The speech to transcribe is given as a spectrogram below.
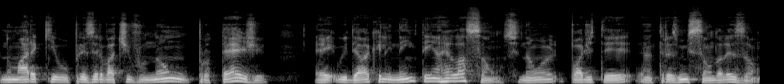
numa área que o preservativo não protege, é, o ideal é que ele nem tenha relação, senão pode ter a transmissão da lesão.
